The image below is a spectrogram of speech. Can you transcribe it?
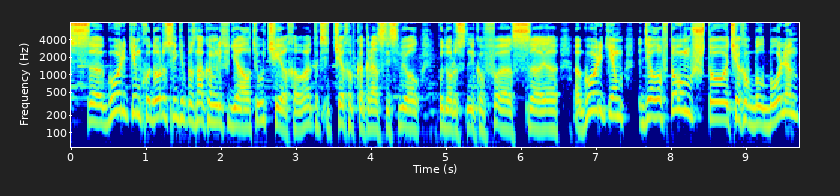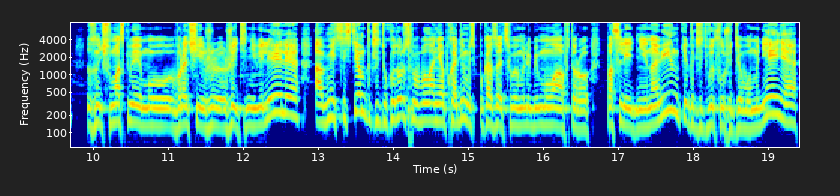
С Горьким художники познакомились в Ялте у Чехова. Так сказать, Чехов как раз и свел художественников э, с э, Горьким. Дело в том, что Чехов был болен, значит, в Москве ему врачи жить не велели, а вместе с тем, так сказать, у художников была необходимость показать своему любимому автору последние новинки, так сказать, выслушать его мнение,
